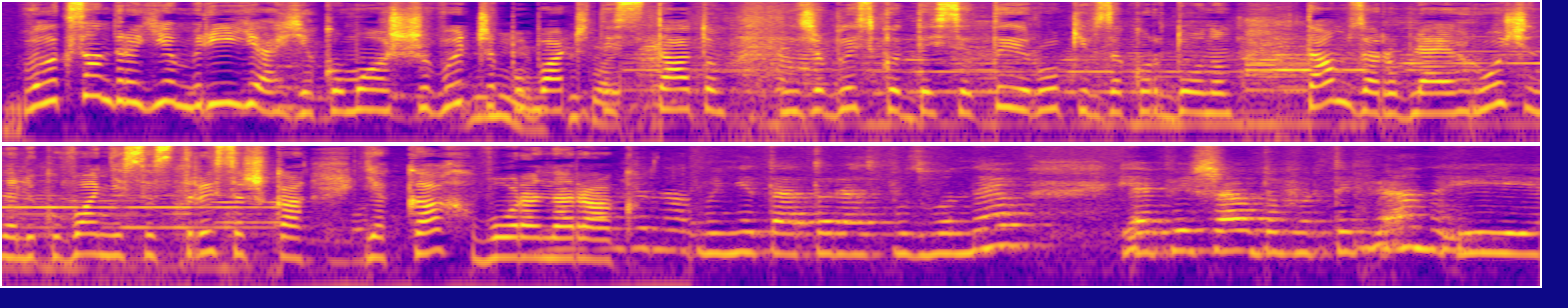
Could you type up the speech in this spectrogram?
В Олександра є мрія якомога швидше побачитись з татом. Він вже близько 10 років за кордоном. Там заробляє гроші на лікування сестри Сашка, яка хвора на рак. Мені тато раз позвонив, я пішов до фортепіано і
